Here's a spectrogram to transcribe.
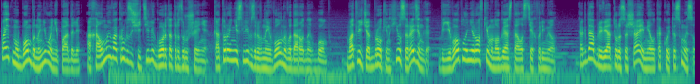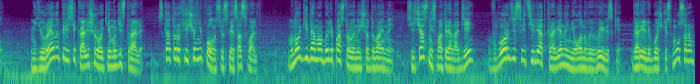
поэтому бомбы на него не падали, а холмы вокруг защитили город от разрушения, которые несли взрывные волны водородных бомб. В отличие от Брокен Хиллс и Реддинга, в его планировке многое осталось с тех времен, когда аббревиатура США имела какой-то смысл. Нью-Рено пересекали широкие магистрали, с которых еще не полностью слез асфальт. Многие дома были построены еще до войны. Сейчас, несмотря на день, в городе светили откровенные неоновые вывески, горели бочки с мусором,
